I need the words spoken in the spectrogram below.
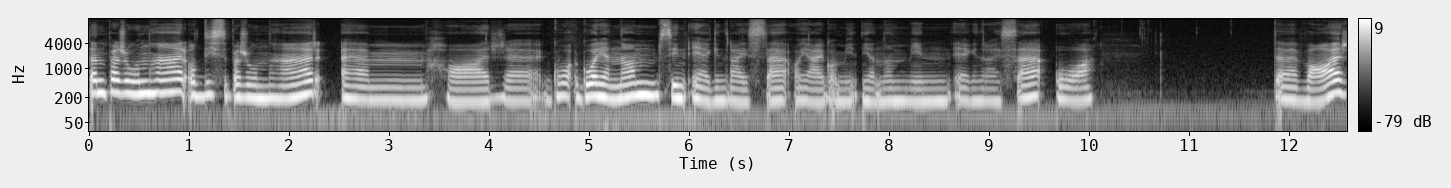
den personen her og disse personene her um, har, uh, går, går, gjennom sin egen reise, og jeg går min, gjennom min egen reise. Og det var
